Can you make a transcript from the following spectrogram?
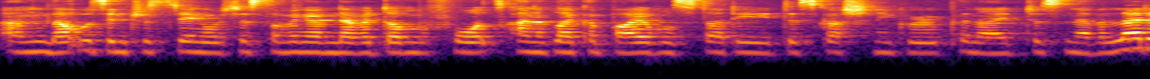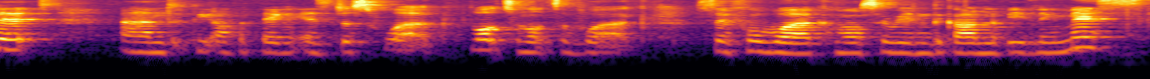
and that was interesting. It was just something I've never done before. It's kind of like a Bible study discussion group and I just never led it. And the other thing is just work, lots and lots of work. So for work, I'm also reading The Garden of Evening Mists.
